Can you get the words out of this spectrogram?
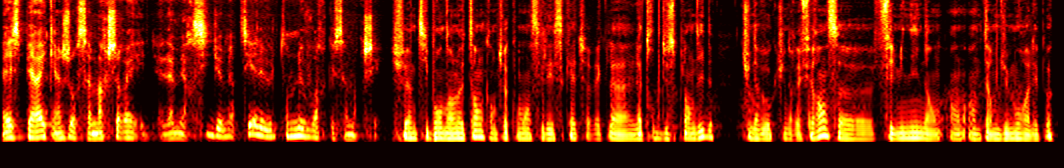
Elle espérait qu'un jour ça marcherait. Et là, merci, Dieu merci, elle a eu le temps de le voir que ça marchait. Je fais un petit bond dans le temps. Quand tu as commencé les sketchs avec la, troupe du Splendide, tu n'avais aucune référence euh, féminine en, termes d'humour à l'époque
